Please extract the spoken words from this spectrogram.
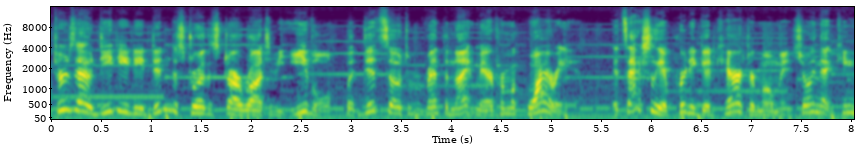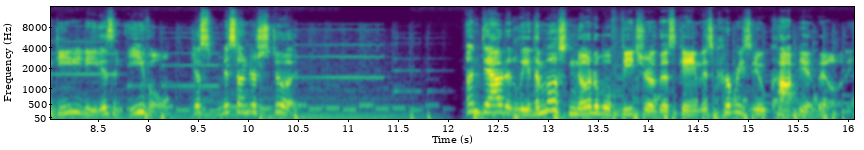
Turns out Dedede didn't destroy the Star Rod to be evil, but did so to prevent the Nightmare from acquiring it. It's actually a pretty good character moment, showing that King Dedede isn't evil, just misunderstood. Undoubtedly, the most notable feature of this game is Kirby's new copy ability.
